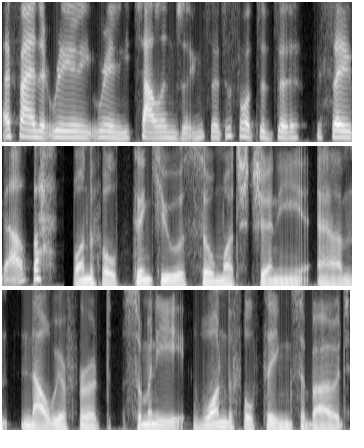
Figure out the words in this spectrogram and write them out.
I found it really, really challenging. So I just wanted to, to say that. Wonderful. Thank you so much, Jenny. Um, now we've heard so many wonderful things about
